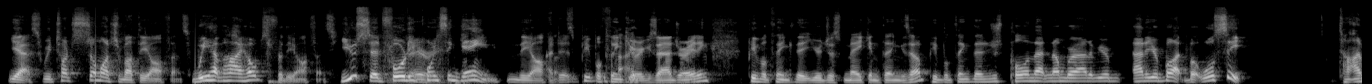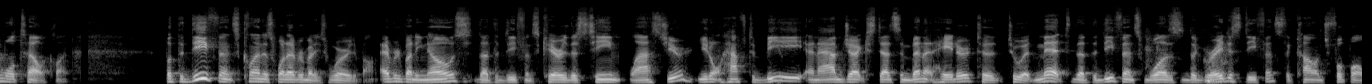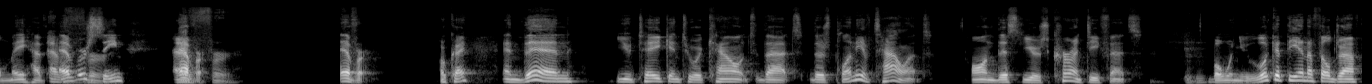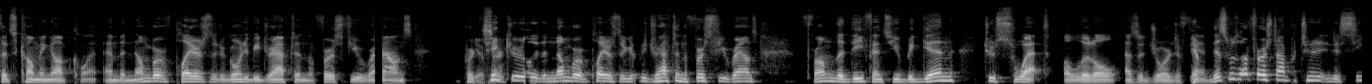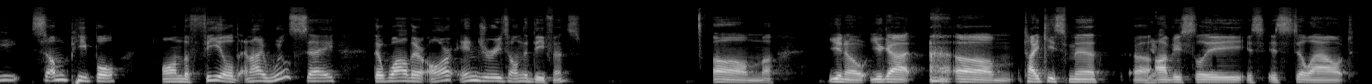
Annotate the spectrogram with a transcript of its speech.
yes, we talked so much about the offense. We have high hopes for the offense. You said 40 Very. points a game in the offense. People think I- you're exaggerating. People think that you're just making things up. People think that you're just pulling that number out of your out of your butt. But we'll see. Time will tell, Clint. But the defense, Clint, is what everybody's worried about. Everybody knows that the defense carried this team last year. You don't have to be an abject Stetson Bennett hater to to admit that the defense was the mm-hmm. greatest defense that college football may have ever, Ever. seen, ever, Ever. ever. Okay, and then you take into account that there's plenty of talent on this year's current defense. Mhm. But when you look at the NFL draft that's coming up, Clint, and the number of players that are going to be drafted in the first few rounds, Yes, particularly the number of players that are going to be drafted in the first few rounds from the defense, you begin to sweat a little as a Georgia fan. Yep. This was our first opportunity to see some people on the field. And I will say that while there are injuries on the defense, um, you know, you got um Tykee Smith, uh, Yep. obviously is is still out.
